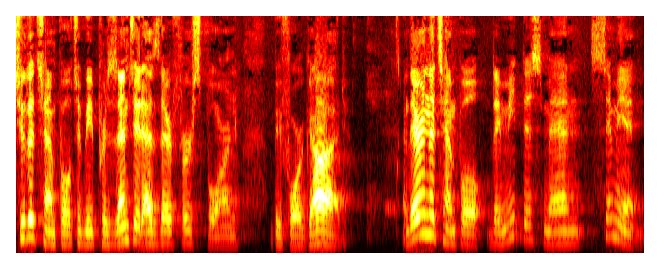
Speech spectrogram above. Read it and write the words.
to the temple to be presented as their firstborn before God. And there in the temple, they meet this man, Simeon.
